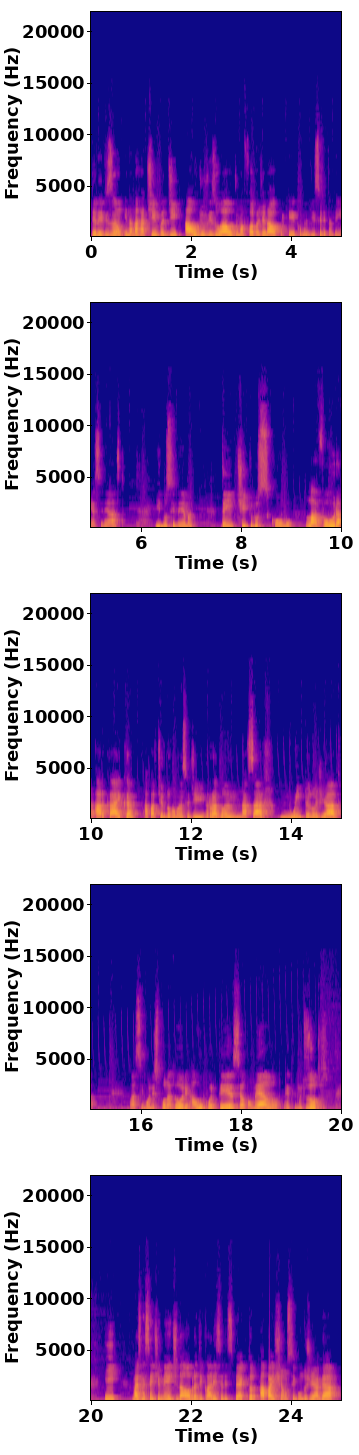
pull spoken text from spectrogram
televisão e na narrativa de audiovisual de uma forma geral, porque, como eu disse, ele também é cineasta. e no cinema tem títulos como Lavoura Arcaica, a partir do romance de Radwan Nassar, muito elogiado, com a Simone Spoladori, Raul Cortez, Celton Mello, entre muitos outros, e mais recentemente da obra de Clarice Lispector, A Paixão Segundo GH,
